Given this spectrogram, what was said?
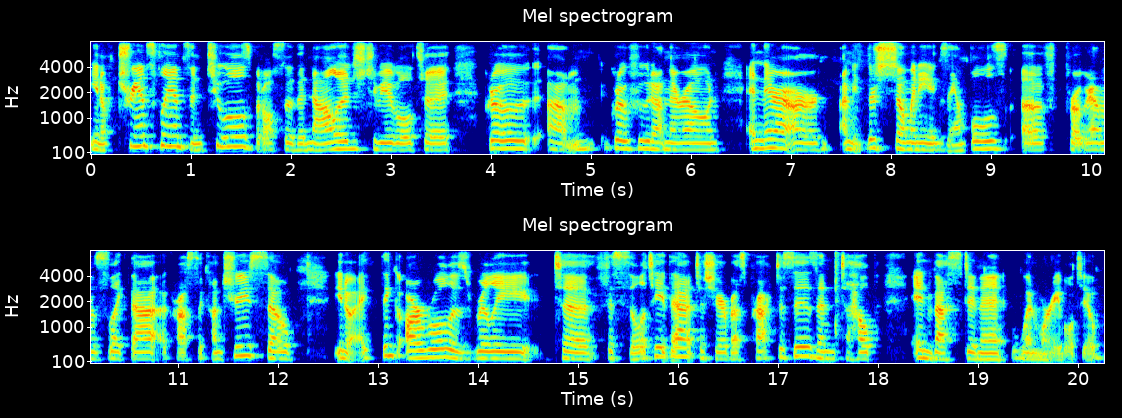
you know transplants and tools but also the knowledge to be able to grow um, grow food on their own. And there are i mean there's so many examples of programs like that across the country. So you know i think our role is really to facilitate that to share best practices and to help invest in it when we're able to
